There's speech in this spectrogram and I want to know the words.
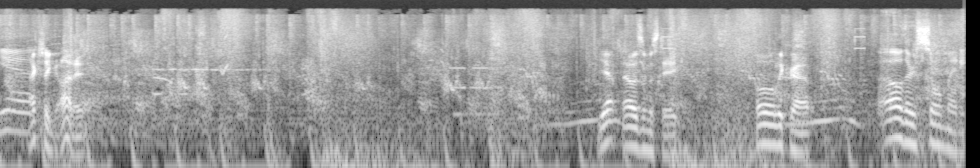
Yeah. Actually got it. Yep, that was a mistake. Holy crap. Oh, there's so many.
